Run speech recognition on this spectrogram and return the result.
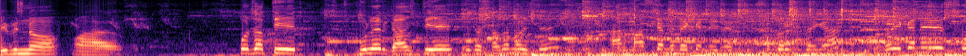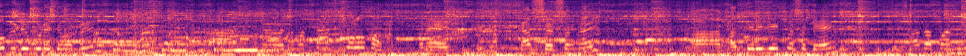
বিভিন্ন প্রজাতির ফুলের গাছ দিয়ে এটা সাজানো হয়েছে। আর মাঝখানে দেখেন এটা খুব সুন্দর একটা জায়গা। তো এখানে ছবি ভিডিও উঠাইতে পারবেন। তোমার কাজ চলমান মানে কাজ শেষ হয় নাই। আর হাতের যে পাশে দেন, সাদা পানি,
